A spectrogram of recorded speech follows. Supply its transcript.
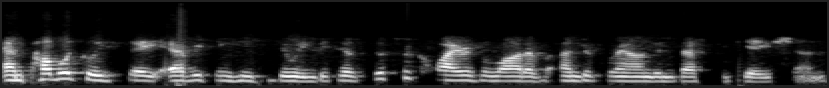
and publicly say everything he's doing because this requires a lot of underground investigation.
